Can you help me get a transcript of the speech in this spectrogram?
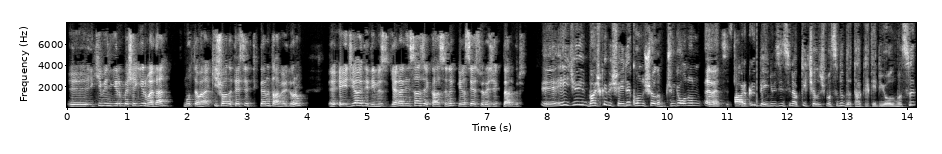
e, 2025'e girmeden muhtemelen ki şu anda test ettiklerini tahmin ediyorum. E, AGI dediğimiz genel insan zekasını piyasaya süreceklerdir. E, AGI başka bir şeyde konuşalım. Çünkü onun e, evet. e, farkı beynimizin sinaptik çalışmasını da taklit ediyor olması.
